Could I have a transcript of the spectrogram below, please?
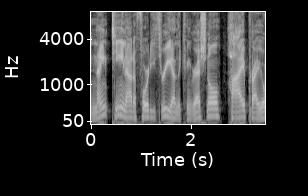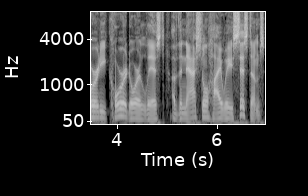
19 out of 43 on the Congressional High Priority Corridor list of the National Highway Systems.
